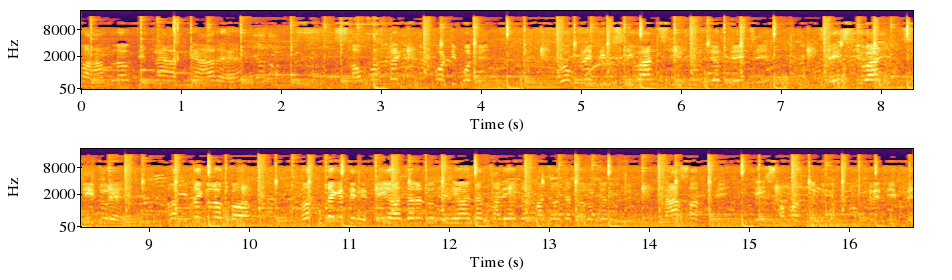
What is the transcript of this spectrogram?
हम लोग जितने आदमी आ रहे हैं सब मतलब पटी पटी cooperative C one C two जे देती সেই সি ওয়ান সি টুরে প্রত্যেক লোক প্রত্যেক দিন দুই হাজার টু তিন হাজার চারি হাজার পাঁচ হাজার টাকা তা সত্ত্বে এই সমস্ত প্রকৃতিতে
